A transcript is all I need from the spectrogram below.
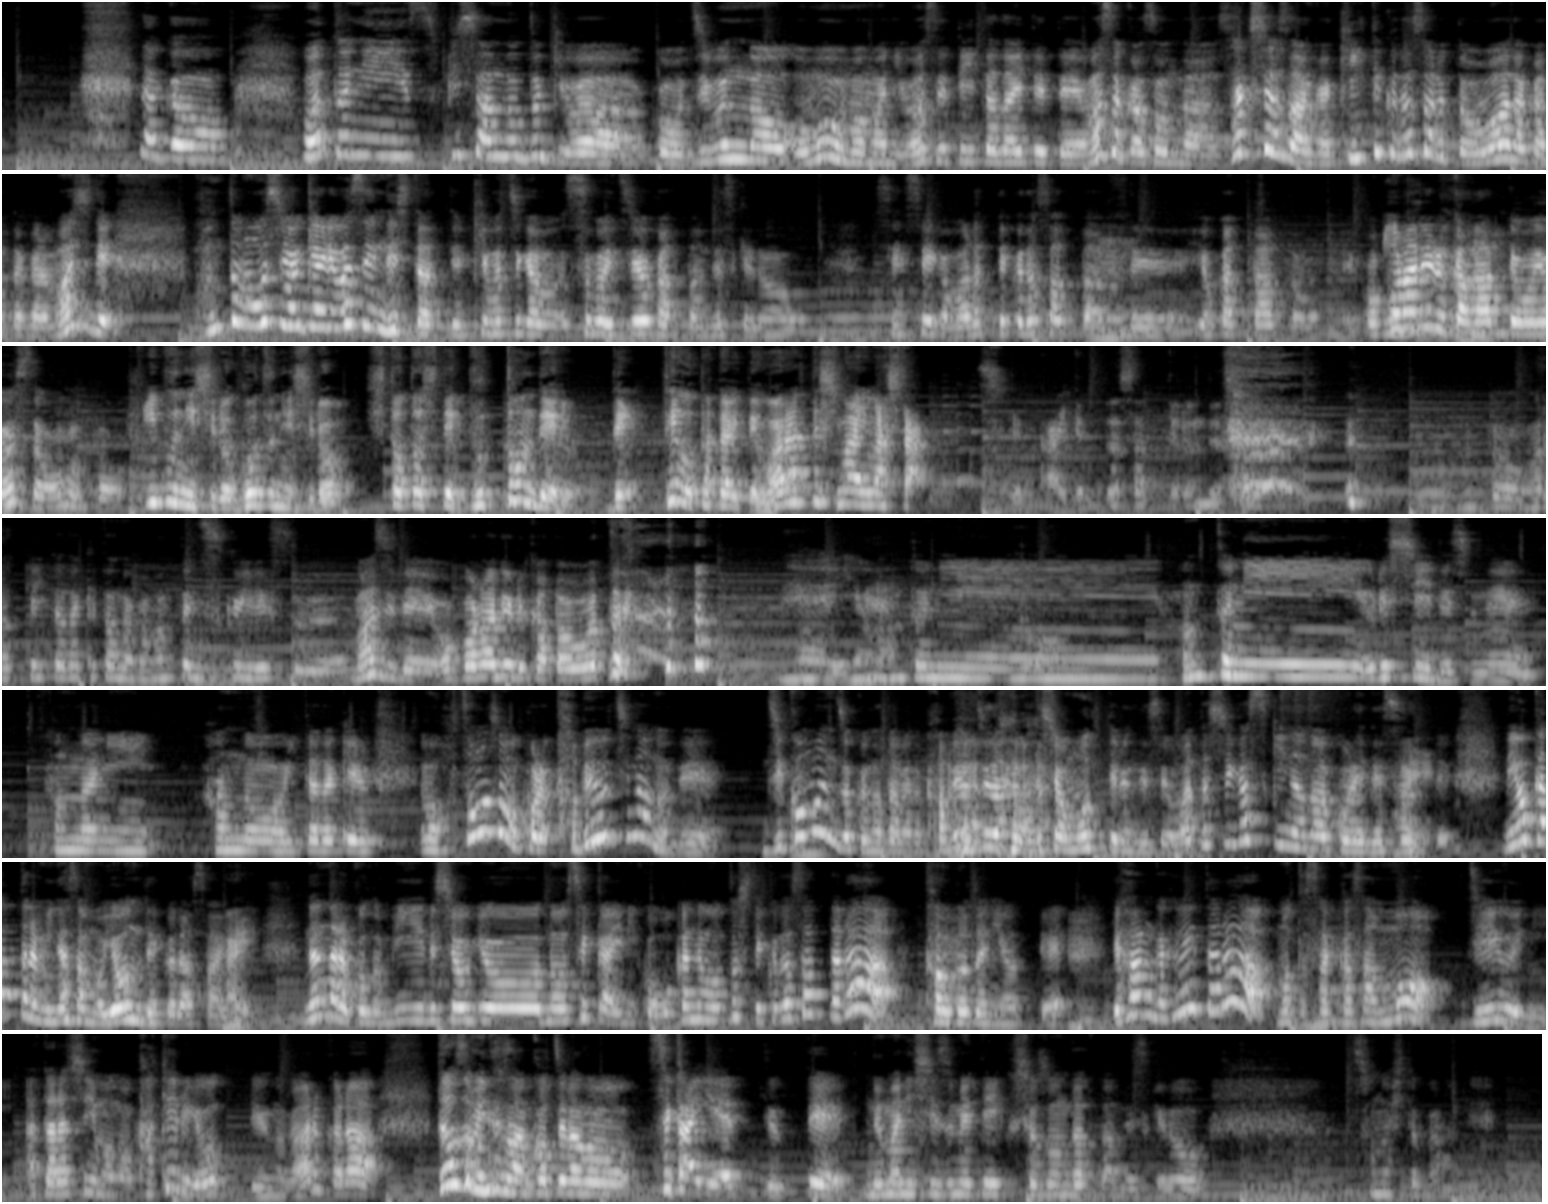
なんかもう、本当にスピさんの時は、こう自分の思うままに言わせていただいてて、まさかそんな作者さんが聞いてくださると思わなかったから、マジで、本当申し訳ありませんでしたっていう気持ちがすごい強かったんですけど、先生が笑ってくださったので、よかったと思って、怒られるかなって思いましたもん、本当。イブにしろゴズにしろ、人としてぶっ飛んでいる。で、手を叩いて笑ってしまいました。って書いてくださってるんですよ。本当、笑っていただけたのが本当に救いです。マジで怒られるかと思ったから。ねえ、いや、ね本当に、本当に嬉しいですね。こんなに反応をいただける。でも、そもそもこれ壁打ちなので、自己満足のための壁打ちだと私は思ってるんですよ。私が好きなのはこれですって。はいで、よかったら皆さんも読んでください。はい。なんならこの BL 商業の世界にこうお金を落としてくださったら、買うことによって。で、ファンが増えたら、もっと作家さんも自由に新しいものを書けるよっていうのがあるから、どうぞ皆さんこちらの世界へって言って、沼に沈めていく所存だったんですけど、その人からね、えー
